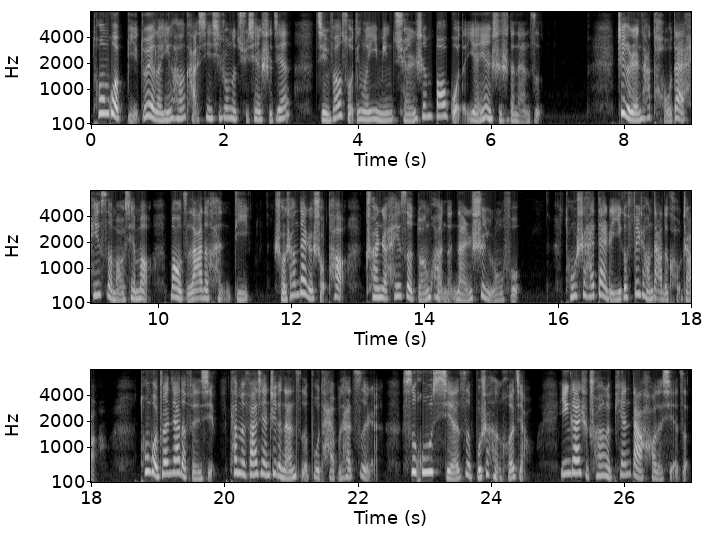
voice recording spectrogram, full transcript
通过比对了银行卡信息中的取现时间，警方锁定了一名全身包裹的严严实实的男子。这个人他头戴黑色毛线帽，帽子拉得很低，手上戴着手套，穿着黑色短款的男士羽绒服，同时还戴着一个非常大的口罩。通过专家的分析，他们发现这个男子的步态不太自然，似乎鞋子不是很合脚，应该是穿了偏大号的鞋子。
